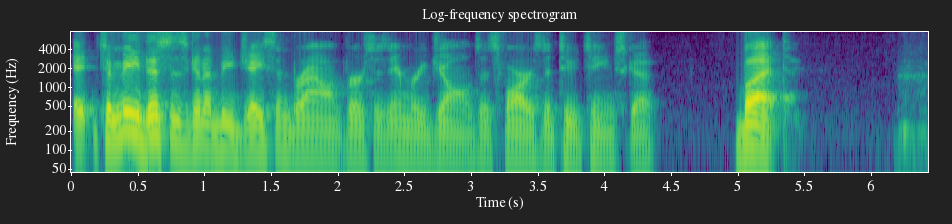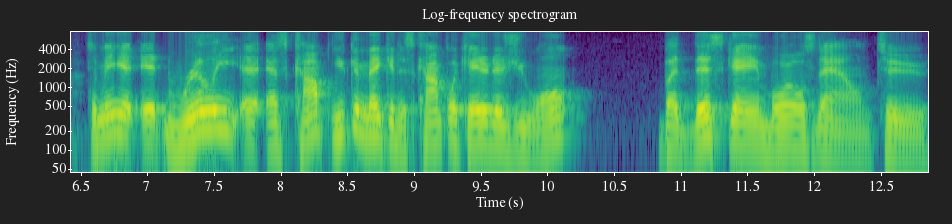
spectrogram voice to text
it, to me, this is going to be Jason Brown versus Emory Jones as far as the two teams go. But to me, it, it really as comp you can make it as complicated as you want. But this game boils down to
